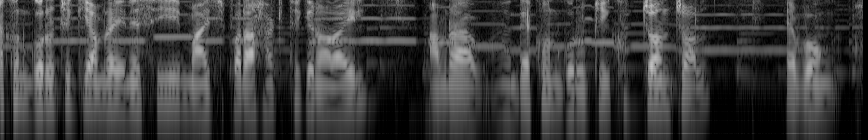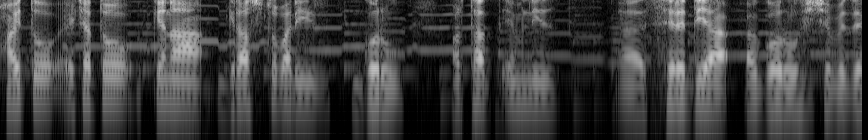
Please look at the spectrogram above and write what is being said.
এখন গরুটি কি আমরা এনেছি? মাইজপাড়া হাট থেকে নড়াইল। আমরা, দেখুন, গরুটি খুব চঞ্চল এবং হয়তো এটা তো কেনা গৃহস্থ বাড়ির গরু, অর্থাৎ এমনি ছেড়ে দেওয়া গরু হিসেবে যে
